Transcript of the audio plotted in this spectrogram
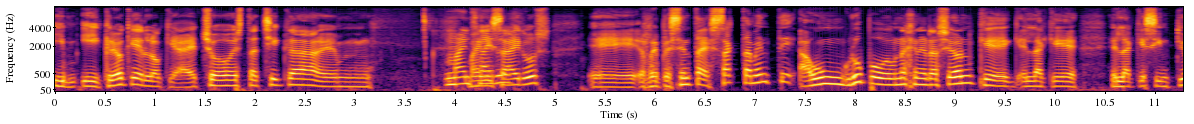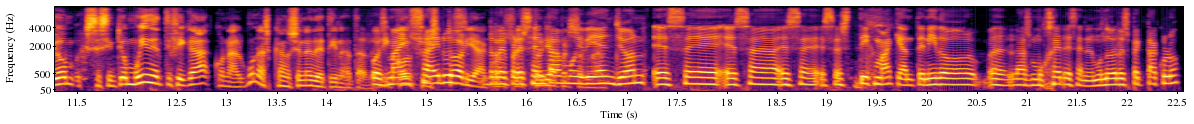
y, creo que lo que ha hecho esta chica, eh, Miley, Cyrus, eh, representa exactamente a un grupo o una generación que, en la que, en la que sintió, se sintió muy identificada con algunas canciones de Tina Turner. Pues Miley Cyrus representa muy bien, John, ese, ese, ese, estigma que han tenido eh, las mujeres en el mundo del espectáculo,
